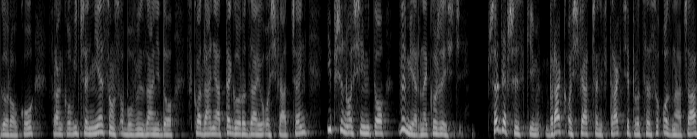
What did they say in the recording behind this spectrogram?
roku, Frankowicze nie są zobowiązani do składania tego rodzaju oświadczeń i przynosi im to wymierne korzyści. Przede wszystkim brak oświadczeń w trakcie procesu oznacza,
